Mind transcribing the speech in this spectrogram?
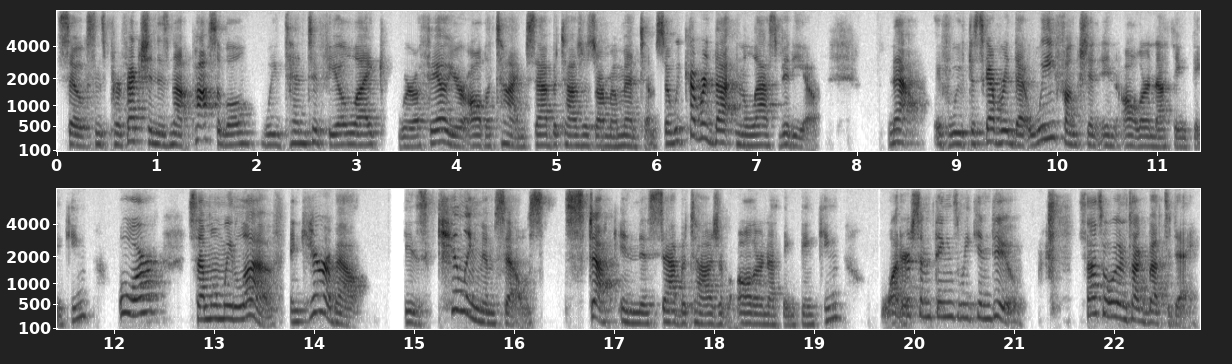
So, since perfection is not possible, we tend to feel like we're a failure all the time, sabotages our momentum. So, we covered that in the last video. Now, if we've discovered that we function in all or nothing thinking, or someone we love and care about is killing themselves stuck in this sabotage of all or nothing thinking, what are some things we can do? So, that's what we're going to talk about today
